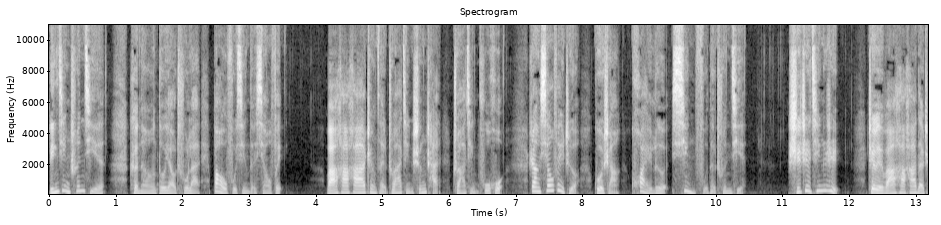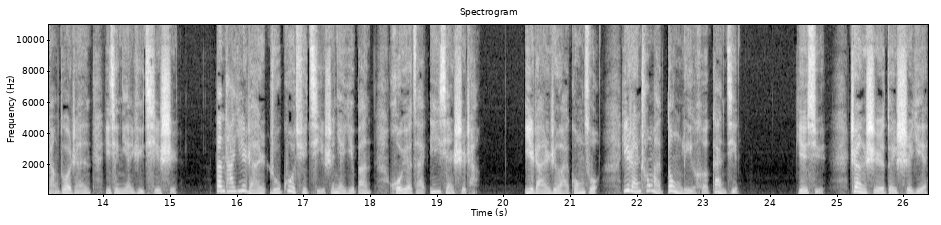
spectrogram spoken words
临近春节，可能都要出来报复性的消费。娃哈哈正在抓紧生产，抓紧铺货，让消费者过上快乐幸福的春节。时至今日，这位娃哈哈的掌舵人已经年逾七十，但他依然如过去几十年一般活跃在一线市场，依然热爱工作，依然充满动力和干劲。也许正是对事业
